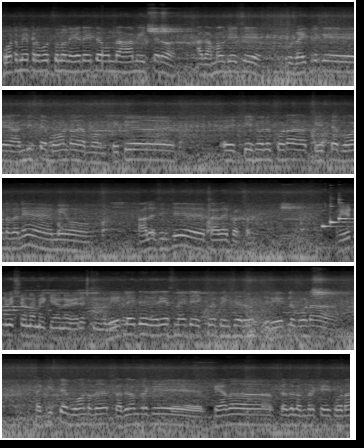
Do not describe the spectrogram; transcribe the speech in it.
కూటమి ప్రభుత్వంలో ఏదైతే ఉందో హామీ ఇచ్చారో అది అమలు చేసి ఇప్పుడు రైతులకి అందిస్తే బాగుంటుంది. ఆ, చేసే వాళ్ళకి కూడా చేస్తే బాగుంటుందని మేము ఆలోచించి ప్రాధాన్యపడుతున్నాం రేట్ల విషయంలో మీకు ఏమైనా వేరియేషన్ ఉందా? రేట్లు అయితే వేరియేషన్ అయితే ఎక్కువే పెంచారు. ఈ రేట్లు కూడా తగ్గిస్తే బాగుంటుంది. ప్రజలందరికీ పేద ప్రజలందరికీ కూడా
